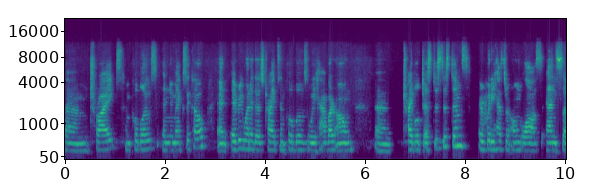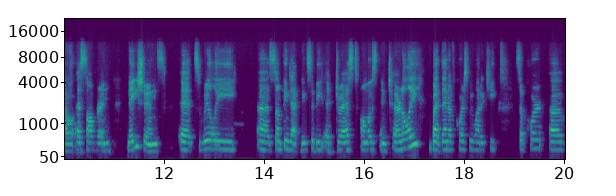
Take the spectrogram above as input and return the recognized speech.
um, tribes and pueblos in New Mexico, and every one of those tribes and pueblos, we have our own uh, tribal justice systems. Everybody has their own laws, and so as sovereign nations, it's really uh, something that needs to be addressed almost internally. But then, of course, we want to keep support of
